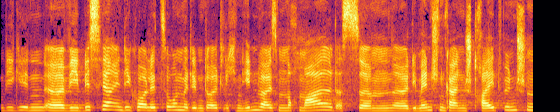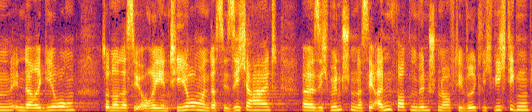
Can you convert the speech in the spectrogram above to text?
Wir gehen äh, wie bisher in die Koalition mit dem deutlichen Hinweis nochmal, dass ähm, äh, die Menschen keinen Streit wünschen in der Regierung, sondern dass sie Orientierung und dass sie Sicherheit äh, sich wünschen, dass sie Antworten wünschen auf die wirklich wichtigen,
